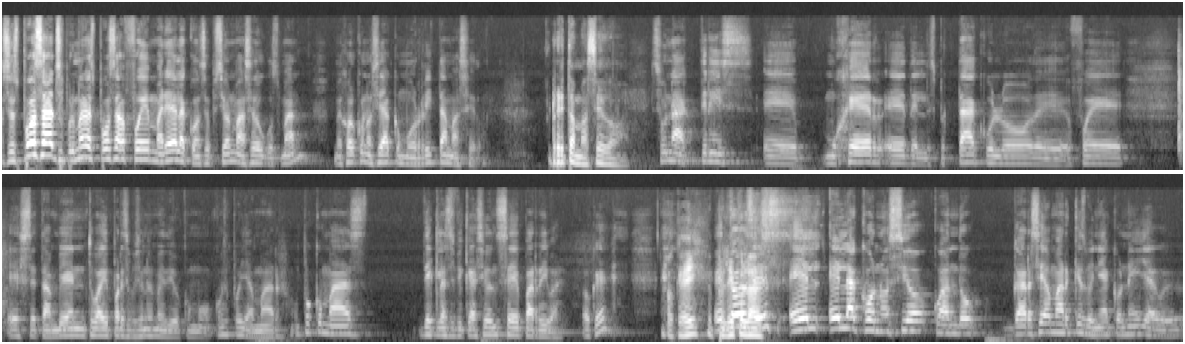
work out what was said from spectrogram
Su esposa, su primera esposa fue María de la Concepción Macedo Guzmán, mejor conocida como Rita Macedo. Rita Macedo. Es una actriz, eh, mujer eh, del espectáculo, de, fue, este, también tuvo ahí participaciones medio como, ¿cómo se puede llamar? Un poco más de clasificación C para arriba, ¿ok? Ok, películas. Entonces, él, él la conoció cuando García Márquez venía con ella, güey.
